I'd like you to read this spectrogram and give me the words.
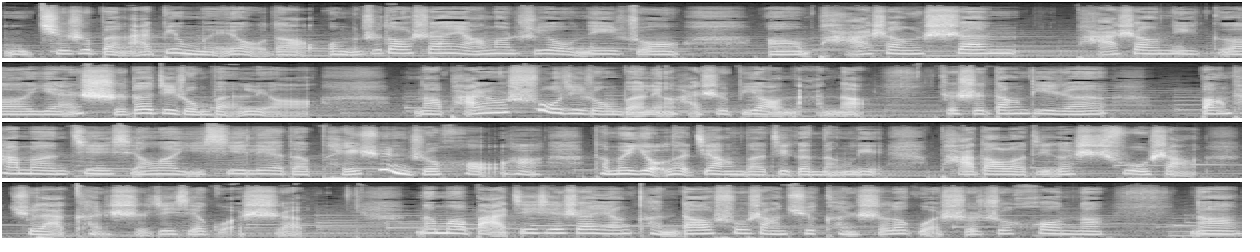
嗯，其实本来并没有的。我们知道山羊呢，只有那种，嗯，爬上山。爬上那个岩石的这种本领，那爬上树这种本领还是比较难的。这是当地人帮他们进行了一系列的培训之后，哈，他们有了这样的这个能力，爬到了这个树上去来啃食这些果实。那么把这些山羊啃到树上去啃食了果实之后呢，那。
